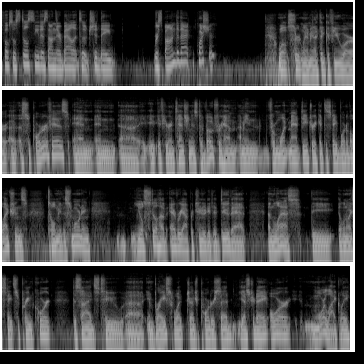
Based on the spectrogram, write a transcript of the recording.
folks will still see this on their ballot. So should they respond to that question? Well, certainly. I mean, I think if you are a, supporter of his, and and uh, if your intention is to vote for him, I mean, from what Matt Dietrich at the State Board of Elections told me this morning, you'll still have every opportunity to do that, unless the Illinois State Supreme Court decides to uh, embrace what Judge Porter said yesterday, or more likely,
